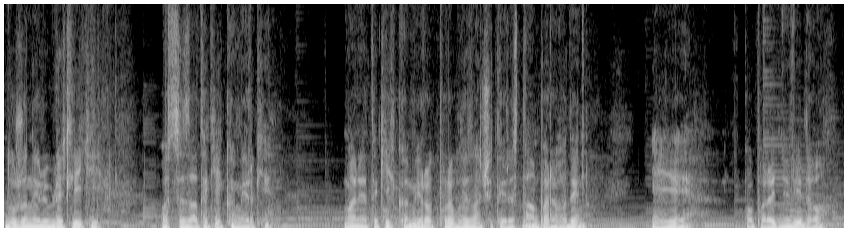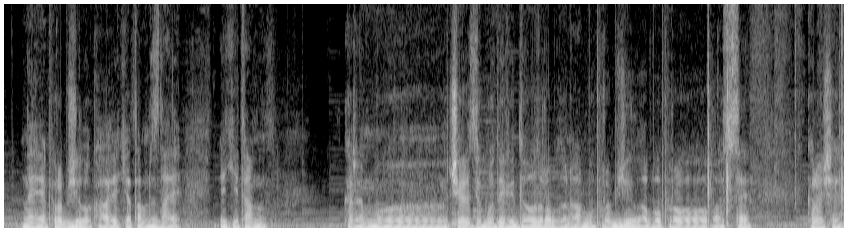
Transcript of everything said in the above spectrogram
дуже не люблять літій. Ось це за такі комірки. У мене таких комірок приблизно 400 ампер годин. І попереднє відео не про бджілок, а яке там не знаю, які там, скажімо, в черзі буде відео зроблено або про бджіл, або про ось це. Коротше,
